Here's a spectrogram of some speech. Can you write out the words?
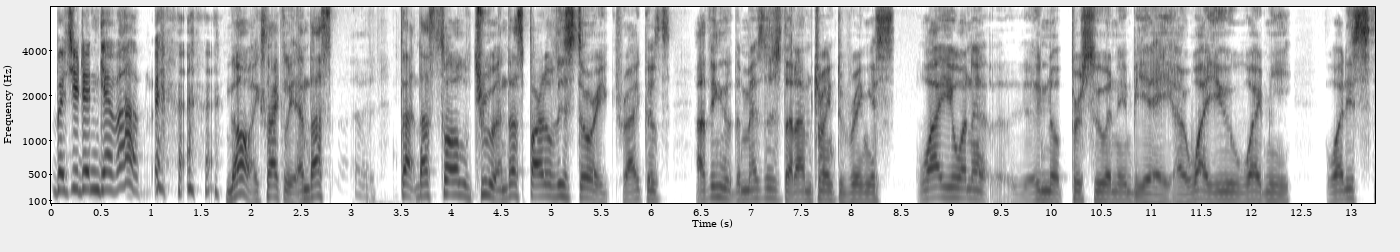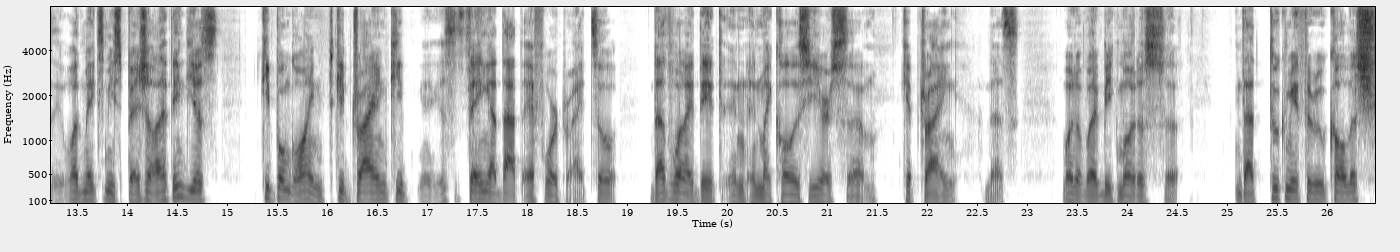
But you didn't give up. no, exactly, and that's that, that's all true, and that's part of this story, right? Because I think that the message that I'm trying to bring is why you want to, you know, pursue an MBA, or why you, why me, what is what makes me special. I think just keep on going, keep trying, keep uh, staying at that effort, right? So that's what I did in, in my college years. Um, kept trying. That's one of my big mottos. Uh, that took me through college.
